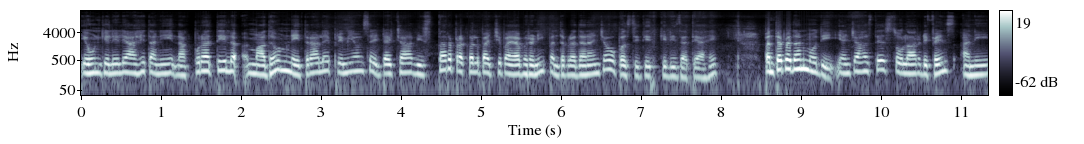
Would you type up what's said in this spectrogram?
येऊन गेलेले आहेत आणि नागपुरातील माधव नेत्रालय प्रीमियम सेंटरच्या विस्तार प्रकल्पाची पायाभरणी पंतप्रधानांच्या उपस्थितीत केली जाते आहे. पंतप्रधान मोदी यांच्या हस्ते सोलार डिफेन्स आणि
